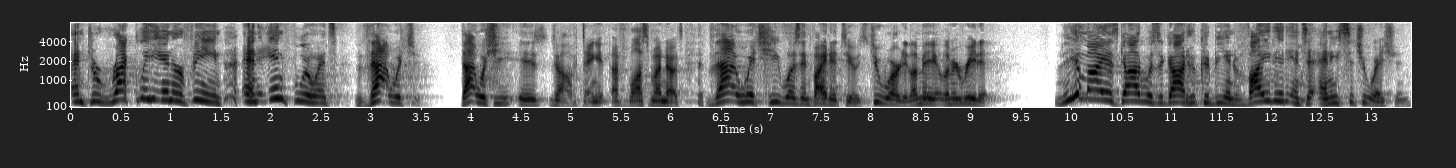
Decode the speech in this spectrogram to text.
and directly intervene and influence that which that which he is, oh dang it, I've lost my notes. That which he was invited to. It's too wordy. Let me, let me read it. Nehemiah's God was a God who could be invited into any situation,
